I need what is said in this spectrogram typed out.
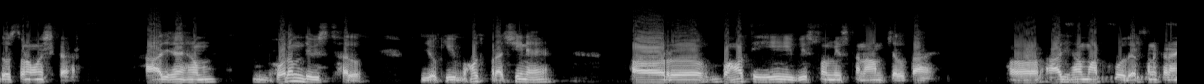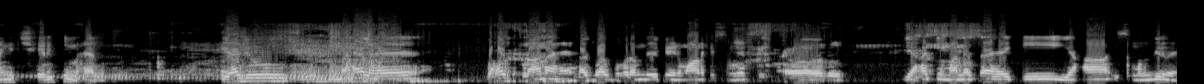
दोस्तों, नमस्कार। आज है हम भोरम देव स्थल जो कि बहुत प्राचीन है और बहुत ही विश्व में इसका नाम चलता है। और आज हम आपको दर्शन कराएँगे छेरकी महल। यह जो महल है, बहुत पुराना है, लगभग भोरम देव के निर्माण के समय से। और यहाँ की मान्यता है कि यहाँ इस मंदिर में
